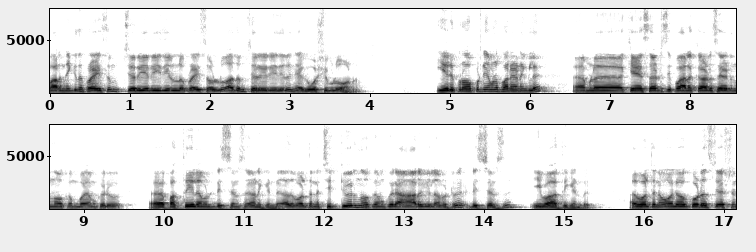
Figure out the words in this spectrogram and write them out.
പറഞ്ഞിരിക്കുന്ന പ്രൈസും ചെറിയ രീതിയിലുള്ള പ്രൈസേ ഉള്ളൂ. അതും ചെറിയ രീതിയിൽ നെഗോഷ്യബിളുമാണ്. ഈ ഒരു പ്രോപ്പർട്ടി നമ്മൾ പറയുകയാണെങ്കിൽ നമ്മൾ K S R T C Palakkad സൈഡിൽ നിന്ന് നോക്കുമ്പോൾ നമുക്കൊരു പത്ത് കിലോമീറ്റർ ഡിസ്റ്റൻസ് കാണിക്കുന്നുണ്ട്. അതുപോലെ തന്നെ ചിറ്റൂരിൽ നോക്കുമ്പോൾ നമുക്കൊരു ആറ് കിലോമീറ്റർ ഡിസ്റ്റൻസ് ഈ ഭാഗത്തേക്കുണ്ട്. അതുപോലെ തന്നെ ഒലോക്കോട് സ്റ്റേഷൻ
